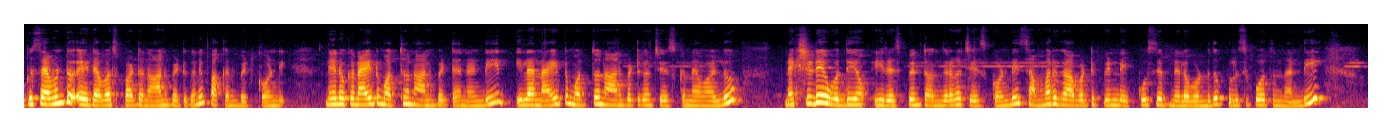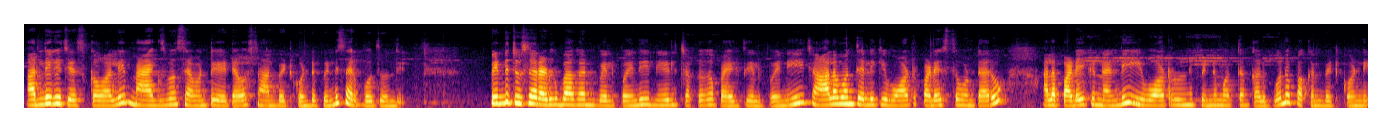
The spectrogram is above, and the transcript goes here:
ఒక సెవెన్ టు ఎయిట్ అవర్స్ పాటు నానబెట్టుకుని పక్కన పెట్టుకోండి. నేను ఒక నైట్ మొత్తం నానబెట్టానండి. ఇలా నైట్ మొత్తం నానబెట్టుకొని చేసుకునే వాళ్ళు నెక్స్ట్ డే ఉదయం ఈ రెసిపీని తొందరగా చేసుకోండి. సమ్మర్ కాబట్టి పిండి ఎక్కువసేపు నిలవ ఉండదు పులిసిపోతుందండి. అర్లీగా చేసుకోవాలి. Maximum seven to eight hours నానబెట్టుకుంటే పిండి సరిపోతుంది. పిండి చూసారు అడుగు భాగానికి వెళ్ళిపోయింది నీళ్ళు చక్కగా పైకి తేలిపోయినాయి. చాలామంది తెలియకి వాటర్ పడేస్తూ ఉంటారు. అలా పడేయకండి ఈ వాటర్లోని పిండి మొత్తం కలుపుకొని పక్కన పెట్టుకోండి.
